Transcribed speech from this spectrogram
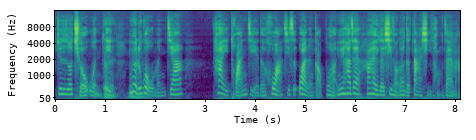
就是说求稳定。因为如果我们家太团结的话，其实外人搞不好，因为他在他还有一个系统中有个大系统在嘛，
